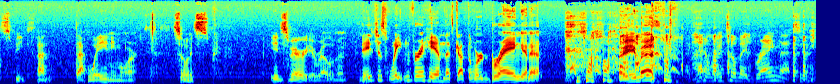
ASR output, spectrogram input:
speak that that way anymore. So it's it's very irrelevant. Dave's just waiting for a hymn that's got the word brang in it. Amen. I can't wait till they brang that to me.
